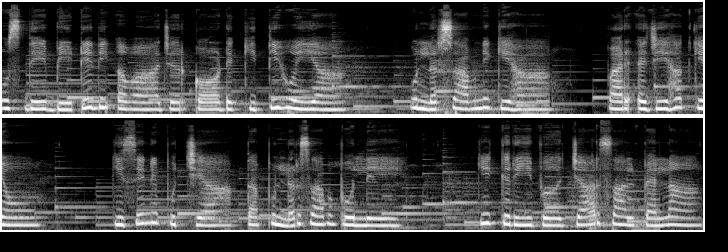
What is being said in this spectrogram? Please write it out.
ਉਸ ਦੇ ਬੇਟੇ ਦੀ ਆਵਾਜ਼ ਰਿਕਾਰਡ ਕੀਤੀ ਹੋਈ ਆ। ਭੁੱਲਰ ਸਾਹਿਬ ਨੇ ਕਿਹਾ, ਪਰ ਅਜਿਹਾ ਕਿਉਂ? ਕਿਸੇ ਨੇ ਪੁੱਛਿਆ ਤਾਂ ਭੁੱਲਰ ਸਾਹਿਬ ਬੋਲੇ ਕਿ ਕਰੀਬ 4 ਸਾਲ ਪਹਿਲਾਂ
